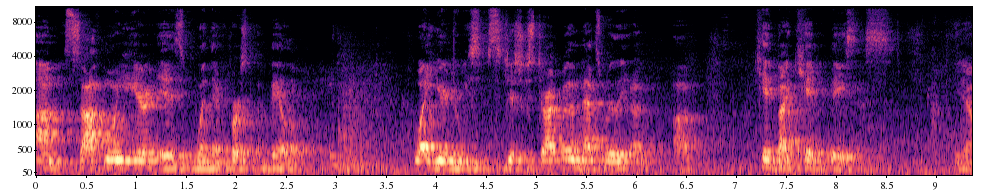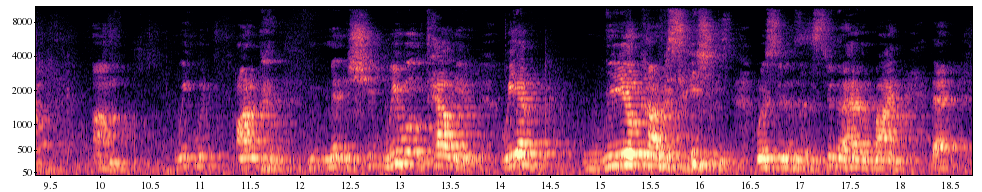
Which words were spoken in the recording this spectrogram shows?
Um, sophomore year is when they're first available. What year do we suggest you start with them? That's really a, a kid by kid basis. You know, um, we, we on we will tell you we have real conversations with students. A student I have in mind that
